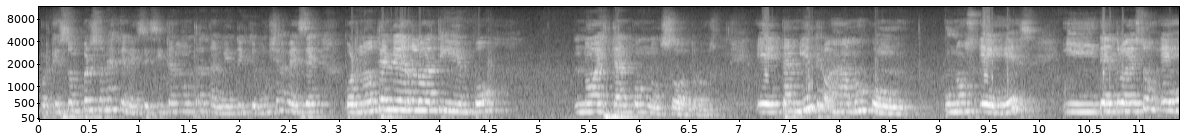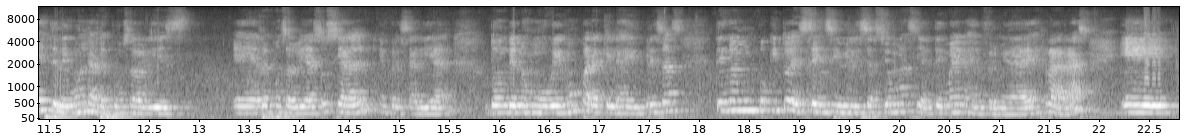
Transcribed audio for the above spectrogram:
porque son personas que necesitan un tratamiento y que muchas veces por no tenerlo a tiempo no están con nosotros. Eh, también trabajamos con unos ejes y dentro de esos ejes tenemos la responsabilidad, eh, responsabilidad social empresarial donde nos movemos para que las empresas tengan un poquito de sensibilización hacia el tema de las enfermedades raras. Eh,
